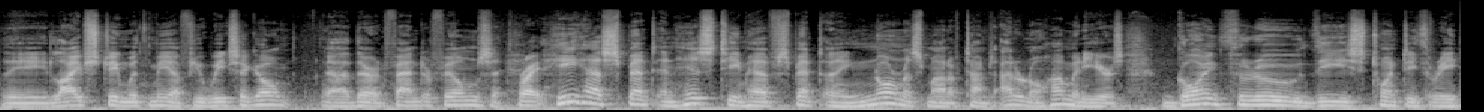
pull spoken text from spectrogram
the live stream with me a few weeks ago uh, there at Pfander Films. Right. He has spent, and his team have spent an enormous amount of time, I don't know how many years, going through these 23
